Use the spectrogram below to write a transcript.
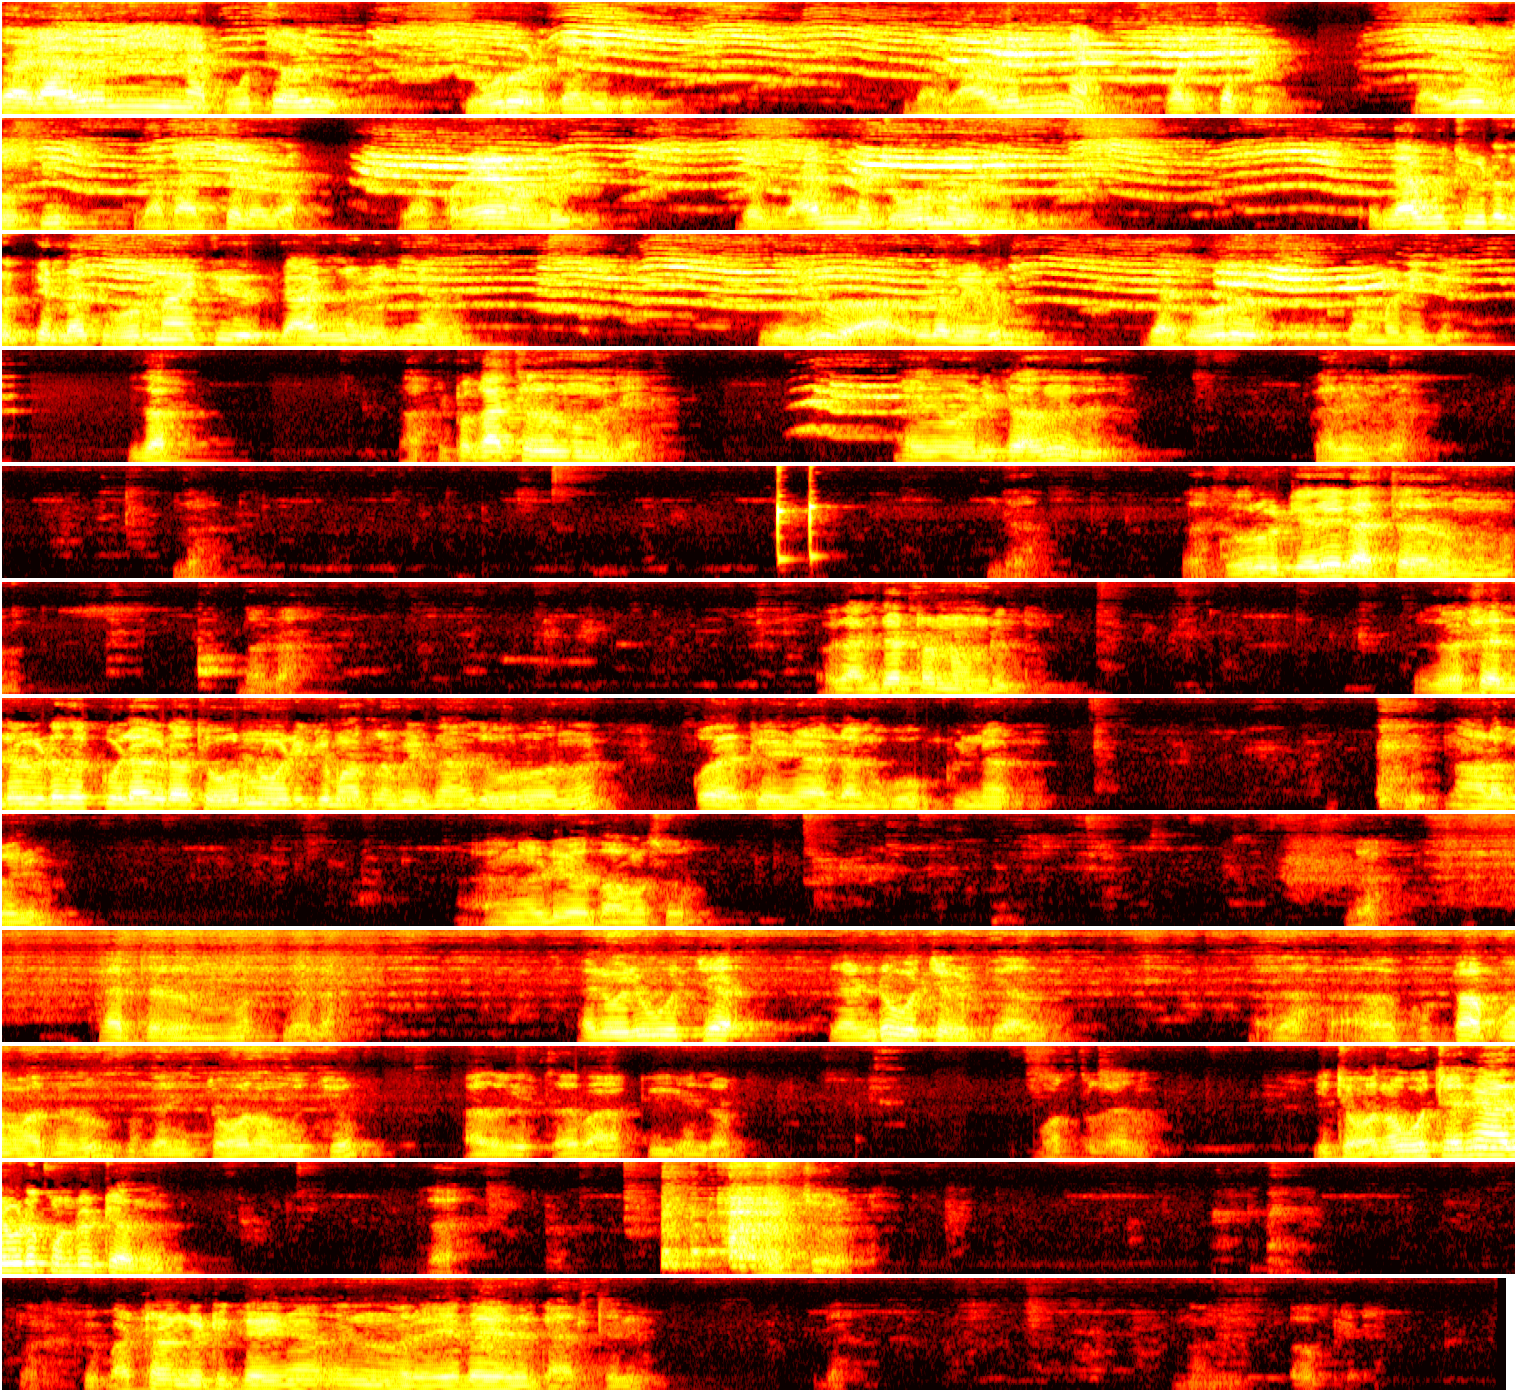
രാവിലെ തന്നെ പൂച്ചകൾ ചോറ് എടുക്കാൻ വേണ്ടിയിട്ട് രാവിലെ തന്നെ കുറച്ചൊക്കെ ധൈര്യവും കൂട്ടി. ഇതാ കരച്ചലല്ല കുറേ ഉണ്ട് രാവിലെ ചോറിന് വേണ്ടിയിട്ട്. എല്ലാ പൂച്ച ഇവിടെ നിൽക്കില്ല. ചോറിനായിട്ട് രാവിലെ വരുന്നതാണ്. വരൂ ഇവിടെ വരും. ഇതാ ചോറ് കിട്ടാൻ വേണ്ടിയിട്ട്. ഇതാ. ഇപ്പം കരച്ചതൊന്നുമില്ലേ അതിന് വേണ്ടിയിട്ടാണ് ഇത്. ഇതാ ചോറ് കിട്ടിയാലേ കരച്ചതൊന്നും അതാ ഒരു അഞ്ചെട്ടെണ്ണം ഉണ്ട്. ഇത് പക്ഷെ എന്റെ വീട് നിൽക്കില്ല ഇവിടെ ചോറിന് വേണ്ടിക്ക് മാത്രം വരുന്നതാണ്. ചോറ് വന്ന് കുറേ കഴിഞ്ഞാൽ എല്ലാം അങ്ങ് പോകും പിന്നെ നാളെ വരും. അങ്ങോട്ടോ താമസവും കാറ്റൊന്ന് ഇതാ. അതിൽ ഒരു പൂച്ച രണ്ട് പൂച്ച കിട്ടിയാണ് അതാ കുട്ടാപ്പ് എന്ന് പറഞ്ഞതും അതിൽ ചോന്ന പൂച്ച അത് കിട്ടുക ബാക്കി എല്ലാം പുറത്തുള്ളതാണ് ഈ ചോന്ന പൂച്ച തന്നെ ആരും ഇവിടെ പൂച്ചകൾ ഭക്ഷണം കിട്ടിക്കഴിഞ്ഞാൽ ഏതായാലും കാര്യത്തിൽ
